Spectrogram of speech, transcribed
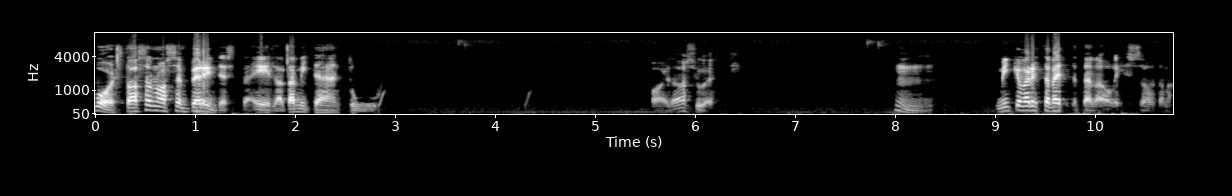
Vois taas sanoa sen perinteistä, ei täältä mitään tuu. Paitaan syötti. Hmm. Minkä väristä vettä täällä oli, saatana?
